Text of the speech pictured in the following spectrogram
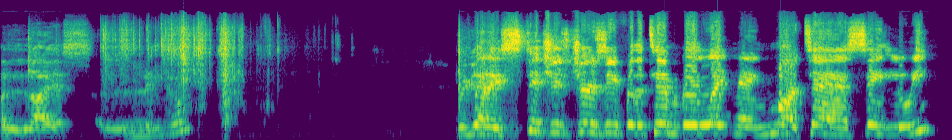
Elias Lindholm. We've got a Stitches jersey for the Tampa Bay Lightning, Martin St. Louis.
